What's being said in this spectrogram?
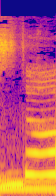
stop.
